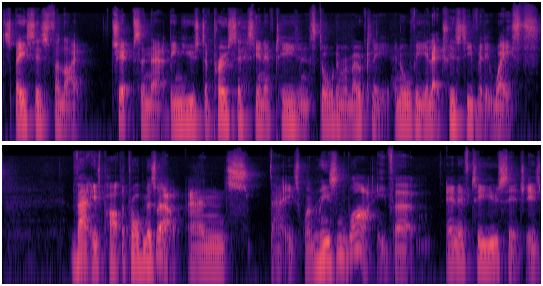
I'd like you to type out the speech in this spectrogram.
spaces for like chips and that being used to process the NFTs and store them remotely and all the electricity that it wastes. That is part of the problem as well. And that is one reason why the NFT usage is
